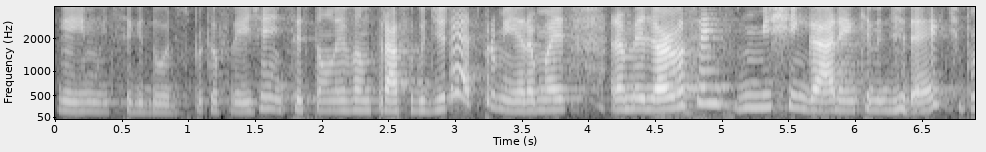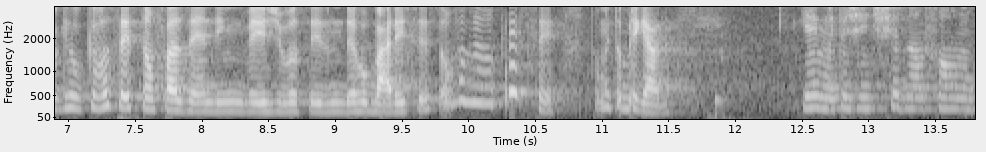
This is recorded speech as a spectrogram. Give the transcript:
ganhei muitos seguidores, porque eu falei, gente, vocês estão levando tráfego direto para mim. Era, mais, era melhor vocês me xingarem aqui no direct, porque o que vocês estão fazendo, em vez de vocês me derrubarem, vocês estão fazendo crescer. Então, muito obrigada. E aí, muita gente chegando, falando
